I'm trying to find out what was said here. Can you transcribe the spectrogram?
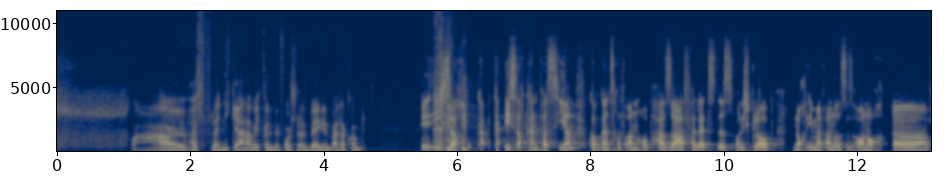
pff, ah, hörst du vielleicht nicht gerne, aber ich könnte mir vorstellen, dass Belgien weiterkommt. Ich sag, ich sag, kann passieren. Kommt ganz drauf an, ob Hazard verletzt ist. Und ich glaube, noch jemand anderes ist auch noch, äh,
